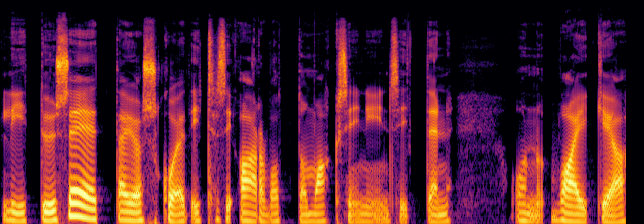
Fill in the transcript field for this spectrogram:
liittyy se, että jos koet itsesi arvottomaksi, niin sitten on vaikea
